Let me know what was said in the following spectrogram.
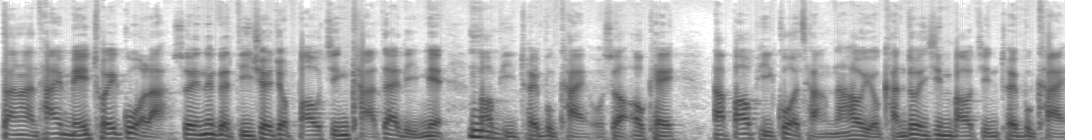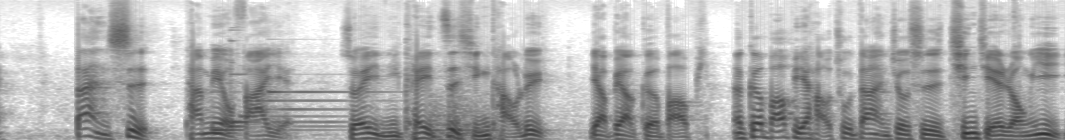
当然他也没推过啦，所以那个的确就包茎卡在里面，包皮推不开。我说 OK，他包皮过长，然后有坎顿性包茎推不开，但是他没有发炎。所以你可以自行考虑要不要割包皮。那割包皮的好处当然就是清洁容易，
